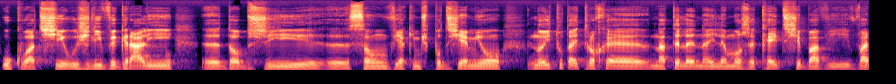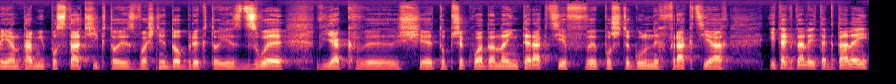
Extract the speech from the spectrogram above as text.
układ sił, źli wygrali, e, dobrzy e, są w jakimś podziemiu. No i tutaj trochę na tyle, na ile może Kate się bawi wariantami postaci, kto jest właśnie dobry, kto jest zły, jak e, się to przekłada na interakcje w poszczególnych frakcjach i tak dalej, i tak dalej.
